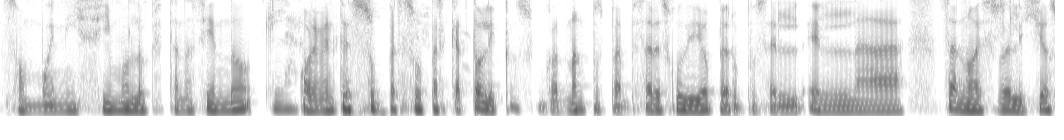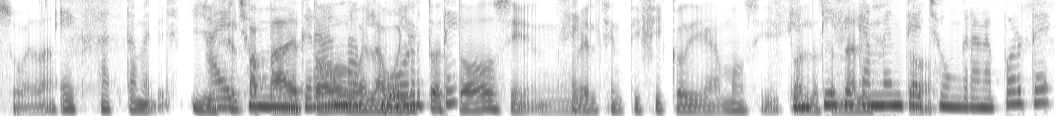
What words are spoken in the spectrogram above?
son buenísimos lo que están haciendo. claro. Obviamente súper, súper católicos. Gottman, pues para empezar es judío, pero pues él, él nada, o sea, no es religioso, ¿verdad? Exactamente. Y ha es el hecho papá un de todo, el abuelito de todos, y a Sí. nivel científico, digamos, y Científicamente ha hecho un gran aporte.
